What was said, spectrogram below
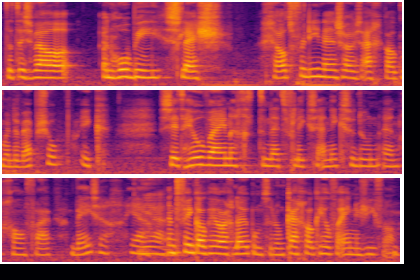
dat is wel een hobby slash geld verdienen. En zo is het eigenlijk ook met de webshop. Ik zit heel weinig te Netflixen en niks te doen. En gewoon vaak bezig. Ja. Ja. En dat vind ik ook heel erg leuk om te doen. Krijg er ook heel veel energie van.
